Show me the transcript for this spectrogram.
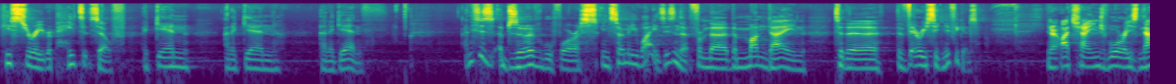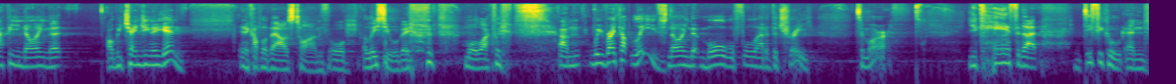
History repeats itself again and again and again. And this is observable for us in so many ways, isn't it? From the, the mundane to the, the very significant. You know, I change Rory's nappy knowing that I'll be changing it again in a couple of hours' time, or Alicia will be more likely. Um, we rake up leaves knowing that more will fall out of the tree tomorrow. You care for that difficult and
